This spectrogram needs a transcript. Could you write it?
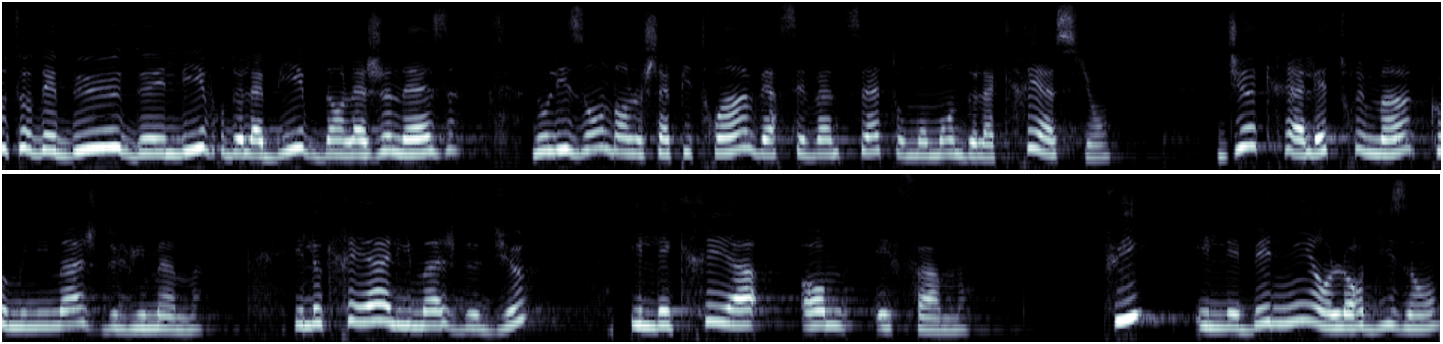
Tout au début des livres de la Bible, dans la Genèse, nous lisons dans le chapitre 1, verset 27, au moment de la création, Dieu créa l'être humain comme une image de lui-même. Il le créa à l'image de Dieu, il les créa hommes et femmes. Puis il les bénit en leur disant,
